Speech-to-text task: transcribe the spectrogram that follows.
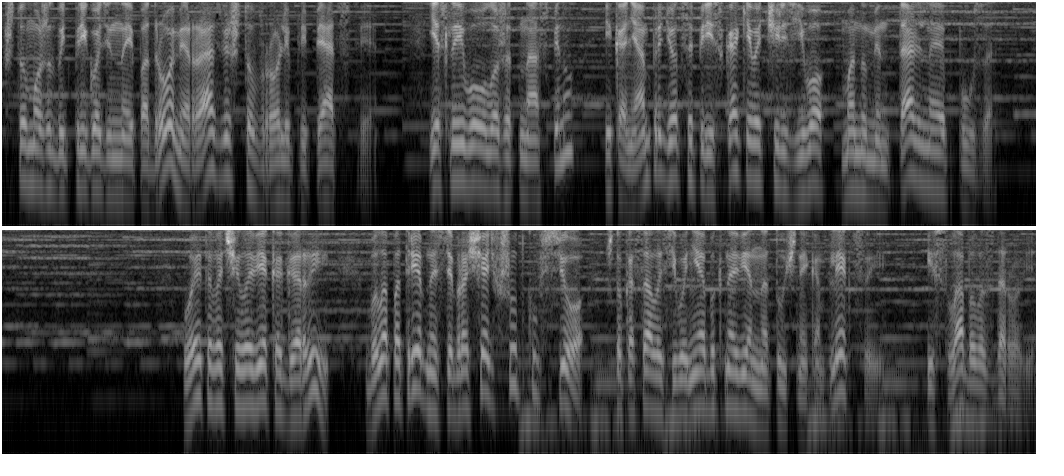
что может быть пригоден на ипподроме разве что в роли препятствия. Если его уложат на спину, и коням придется перескакивать через его монументальное пузо. У этого человека горы была потребность обращать в шутку все, что касалось его необыкновенно тучной комплекции и слабого здоровья.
